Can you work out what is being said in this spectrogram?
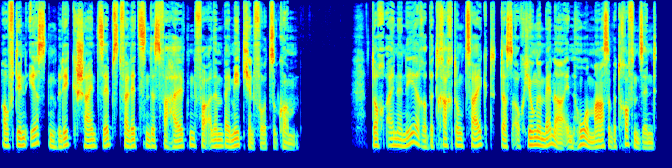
Auf den ersten Blick scheint selbstverletzendes Verhalten vor allem bei Mädchen vorzukommen. Doch eine nähere Betrachtung zeigt, dass auch junge Männer in hohem Maße betroffen sind,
